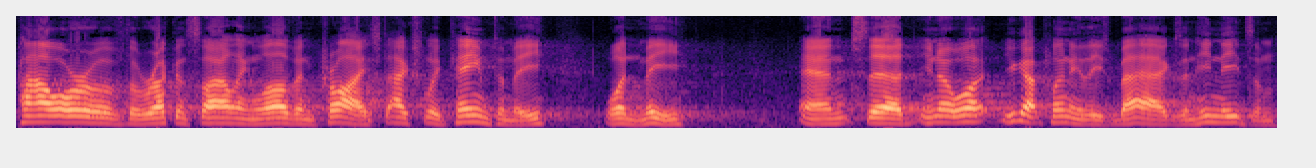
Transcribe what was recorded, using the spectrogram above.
power of the reconciling love in Christ actually came to me, wasn't me, and said, You know what? You got plenty of these bags, and he needs them.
